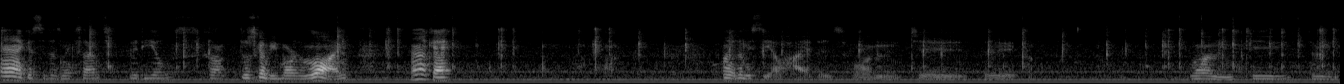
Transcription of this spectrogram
Eh, I guess it does make sense. Videos. There's gonna be more than one. Okay Wait, let me see how high it is. One, two, three. One, two, three,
